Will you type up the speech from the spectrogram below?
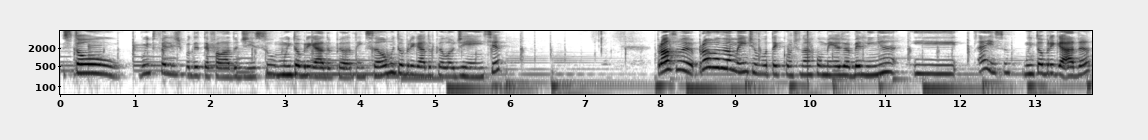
Estou muito feliz de poder ter falado disso. Muito obrigado pela atenção, muito obrigado pela audiência. Próximo, provavelmente eu vou ter que continuar com meia de abelhinha e é isso. Muito obrigada.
